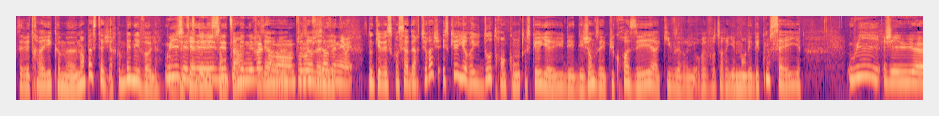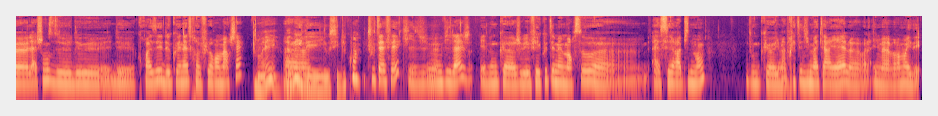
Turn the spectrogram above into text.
Vous avez travaillé comme euh, non pas stagiaire, comme bénévole. Oui, j'étais- adolescente. hein, bénévole plusieurs, pendant- plusieurs années, ouais. Donc il y avait ce concert d'Arthur H. Est-ce qu'il y aurait eu d'autres rencontres? Est-ce qu'il y a eu des, des gens que vous avez pu croiser, à qui vous, auriez, vous auriez demandé des conseils? Oui, j'ai eu euh, la chance de, de, de croiser, de connaître Florent Marchais. Oui, bah oui, il est, il est aussi du coin. Tout à fait, qui est du même village. Et donc, euh, je lui ai fait écouter mes morceaux assez rapidement. Donc, euh, il m'a prêté du matériel. euh, voilà, il m'a vraiment aidé.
